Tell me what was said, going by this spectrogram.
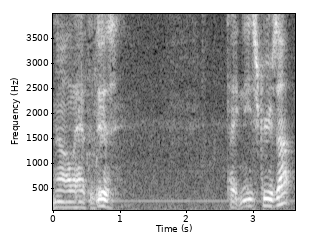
Now all I have to do is tighten these screws up.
